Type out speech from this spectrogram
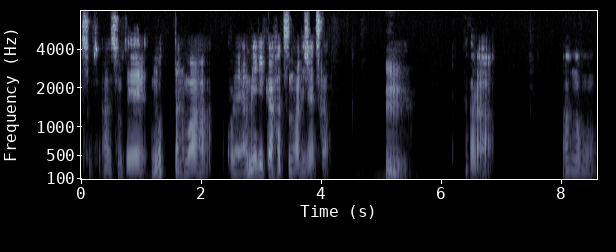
そうですあ、そうで、思ったのは、これアメリカ発のあれじゃないですか。うん。だから、あの、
